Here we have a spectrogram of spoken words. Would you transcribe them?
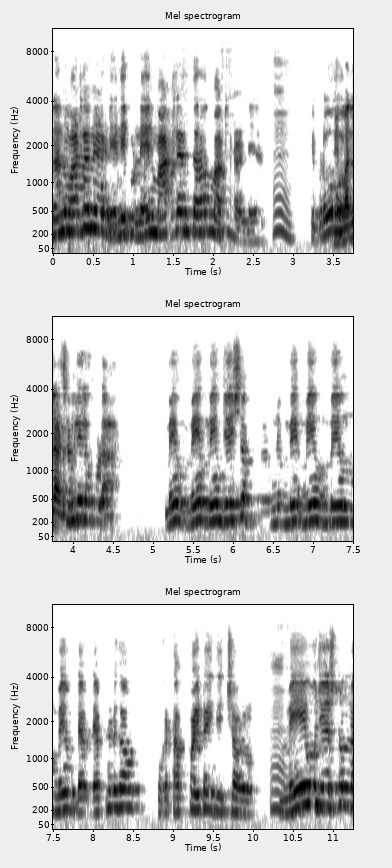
నన్ను మాట్లాడండి ఇప్పుడు నేను మాట్లాడిన తర్వాత మాట్లాడండి. ఇప్పుడు అసెంబ్లీలో కూడా మేము మేము మేము చేసిన మేము మేము మేము డెఫినెట్గా ఒక టఫ్ ఫైట్ అయితే ఇచ్చాము. మేము చేస్తున్న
